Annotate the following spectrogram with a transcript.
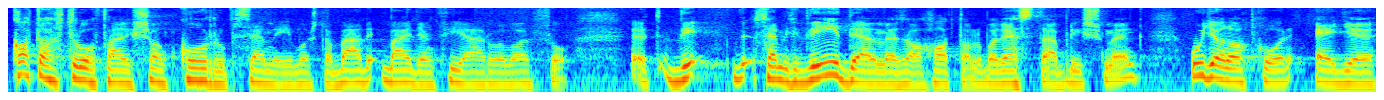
katasztrofálisan korrupt személy, most a Biden fiáról van szó, szemét védelmez a hatalom, az establishment, ugyanakkor egy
